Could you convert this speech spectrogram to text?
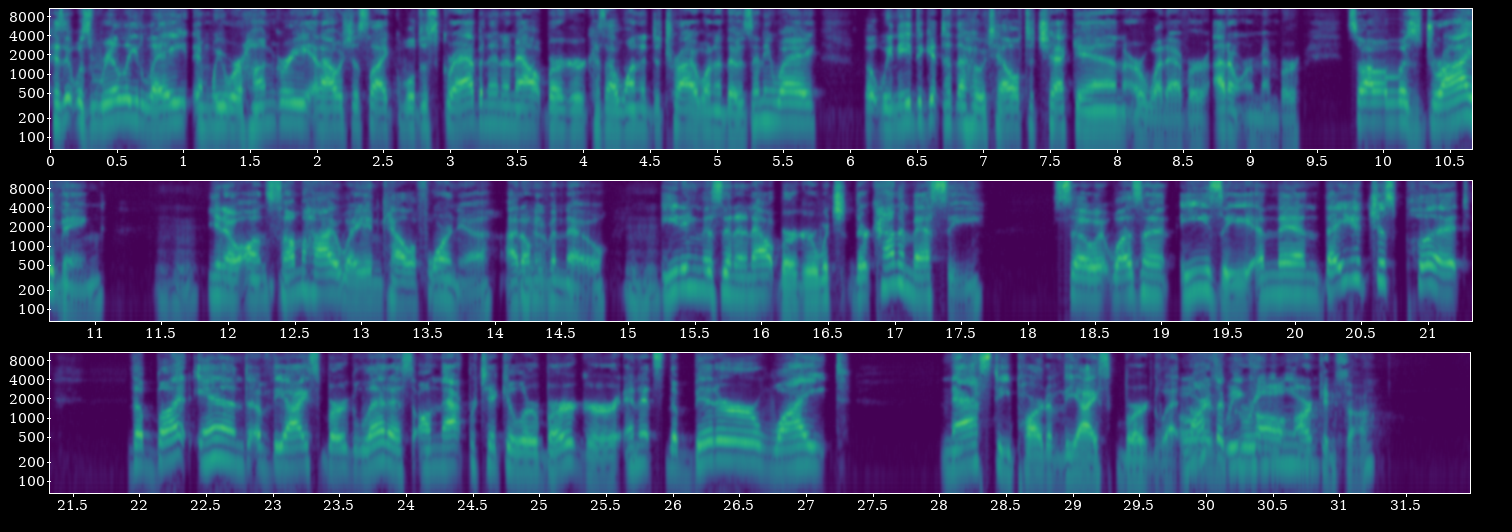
Because it was really late and we were hungry and i was just like we'll just grab an in and out burger because i wanted to try one of those anyway but we need to get to the hotel to check in or whatever i don't remember so i was driving Mm-hmm. you know on some highway in california i don't Yeah. even know Mm-hmm. eating this in and out burger which they're kind of messy so it wasn't easy and then they had just put the butt end of the iceberg lettuce on that particular burger and it's the bitter white nasty part of the iceberg lettuce Or as we call Arkansas.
